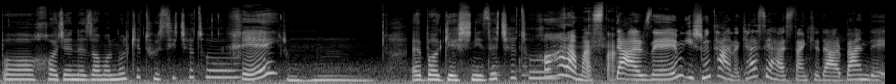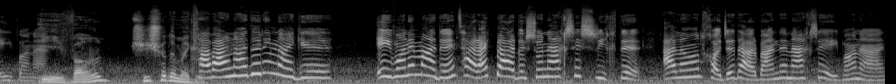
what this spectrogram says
با خاج نظام الملک توسی چطور؟ خیر. با گشنیزه چطور؟ خواهرم هستم در ضمن ایشون تنها کسی هستن که در بند ایوانن. ایوان؟ چی شده مگه؟ خبر نداریم مگه؟ ایوان مدائن ترک برداشت و نقشش ریخته. الان خاجه در بند نقش ایوانن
